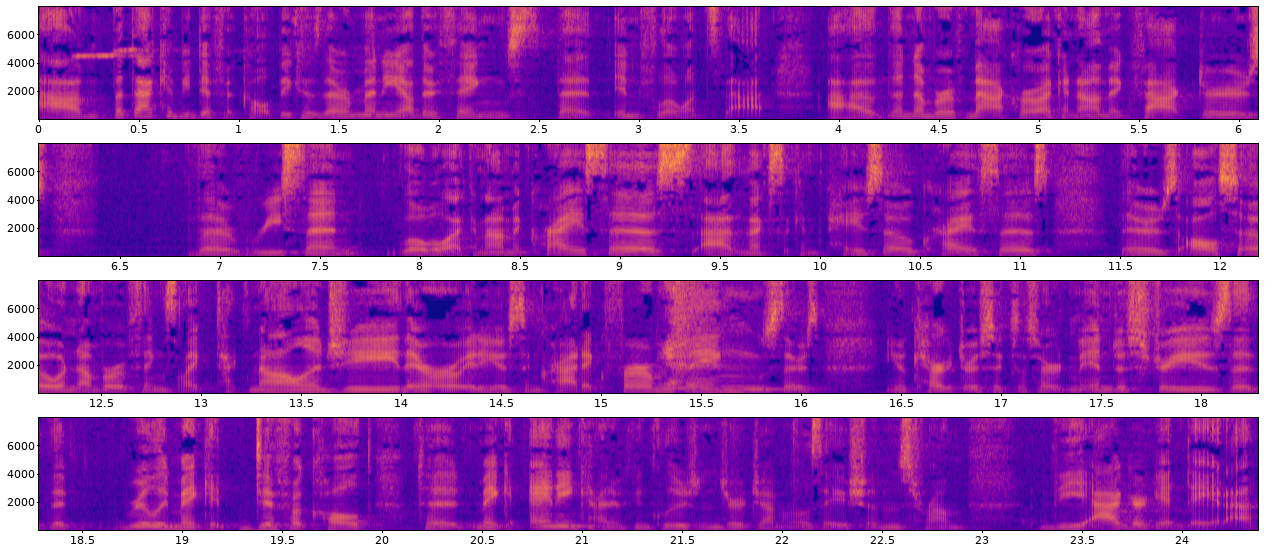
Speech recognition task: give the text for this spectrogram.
um, but that can be difficult because there are many other things that influence that. Uh, the number of macroeconomic factors, the recent global economic crisis, uh, the Mexican peso crisis. There's also a number of things like technology. There are idiosyncratic firm things. There's you know characteristics of certain industries that, that really make it difficult to make any kind of conclusions or generalizations from the aggregate data.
